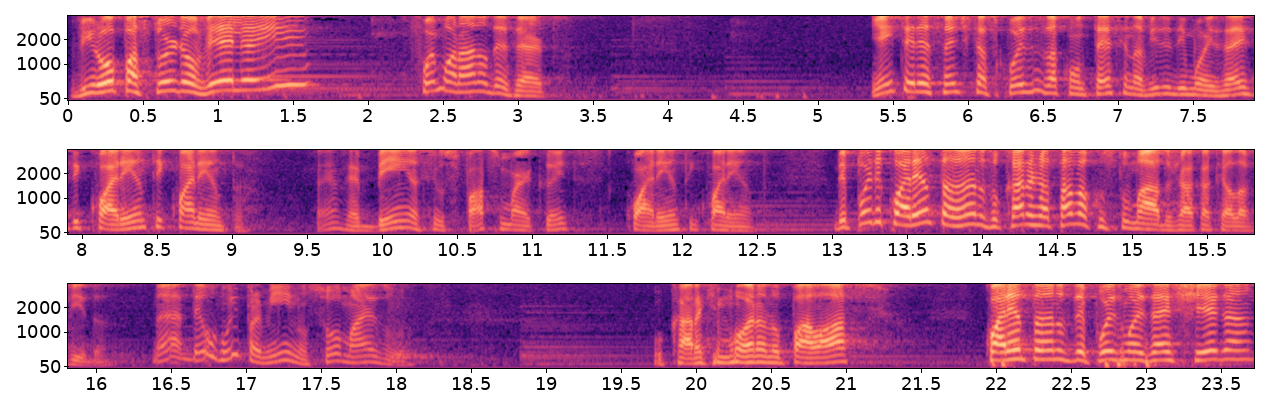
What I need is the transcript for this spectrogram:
Virou pastor de ovelha e foi morar no deserto. E é interessante que as coisas acontecem na vida de Moisés de 40 e 40. Né? É bem assim, os fatos marcantes, 40 em 40. Depois de 40 anos, o cara já estava acostumado já com aquela vida. Né? Deu ruim para mim, não sou mais o, o cara que mora no palácio. 40 anos depois, Moisés chega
